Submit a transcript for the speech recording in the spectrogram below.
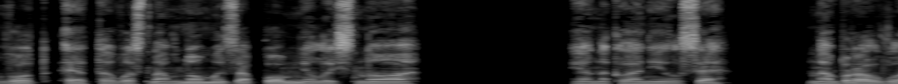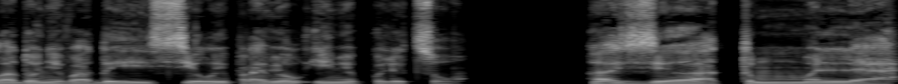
вот это в основном и запомнилось, но... Я наклонился, набрал в ладони воды и силой провел ими по лицу. Азиат, мля!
